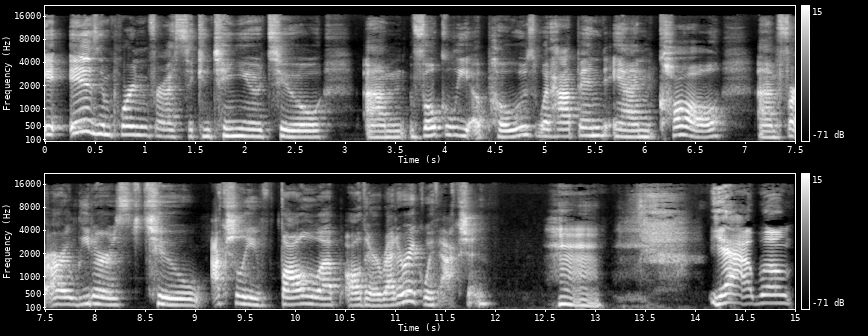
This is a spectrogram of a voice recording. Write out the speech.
it is important for us to continue to um, vocally oppose what happened and call um, for our leaders to actually follow up all their rhetoric with action. Hmm. Yeah, well,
